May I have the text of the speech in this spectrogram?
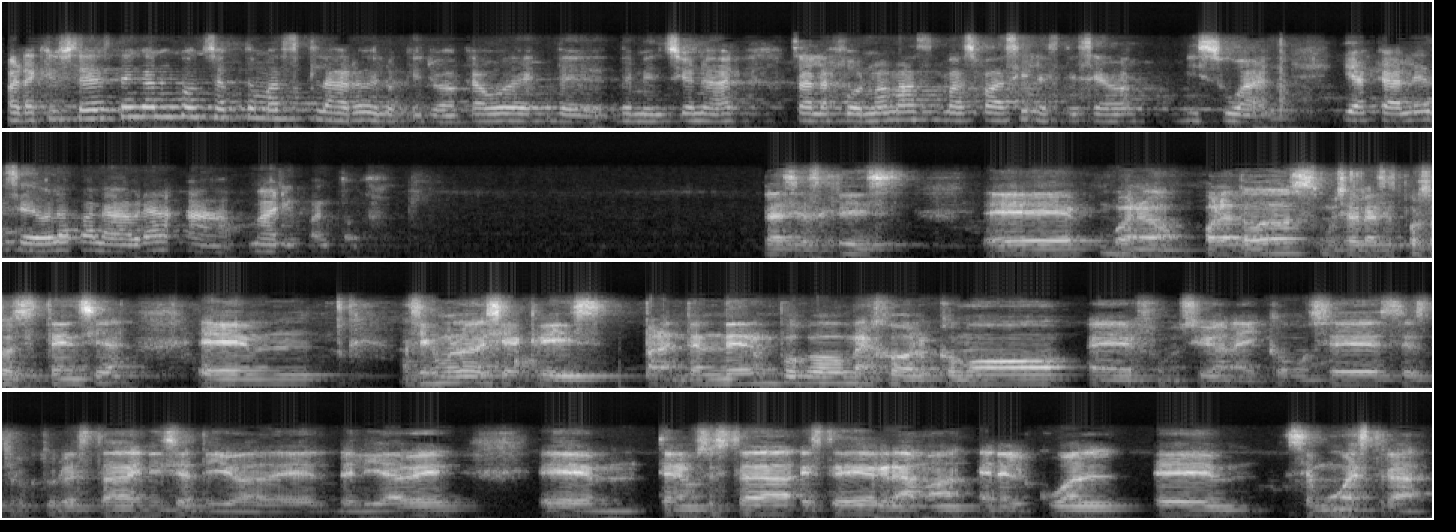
Para que ustedes tengan un concepto más claro de lo que yo acabo de, mencionar, o sea, la forma más, más fácil es que sea visual. Y acá le cedo la palabra a Mario Pantoja. Gracias, Cris. Eh, bueno, hola a todos, muchas gracias por su asistencia. Em, así como lo decía Chris, para entender un poco mejor cómo eh, funciona y cómo se, estructura esta iniciativa del IAB, em, tenemos este diagrama en el cual em, se muestra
